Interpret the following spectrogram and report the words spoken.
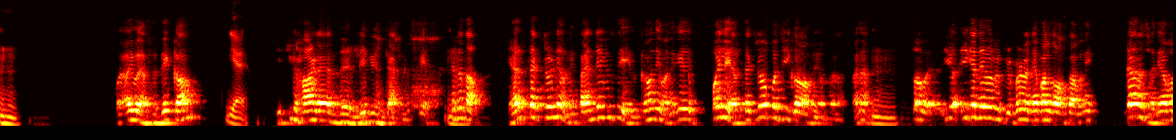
Mm-hmm. Well, anyway, so they come. Yeah. Hit you hard and they leave you in tatters. Okay? Mm-hmm. Health sector नै हो नि पेन्डेमिक चाहिँ हिर्काउने भनेको पहिले हेल्थ सेक्टर हो पछि इकोनोमी हो तर होइन? सब you can never be prepare नेपालको अवस्था पनि गाह्रो छ नि अब?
